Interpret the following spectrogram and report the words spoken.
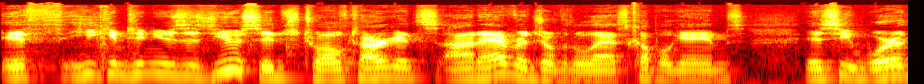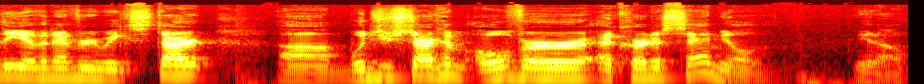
if he continues his usage, 12 targets on average over the last couple games, is he worthy of an every week start? Um, would you start him over a Curtis Samuel? You know,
